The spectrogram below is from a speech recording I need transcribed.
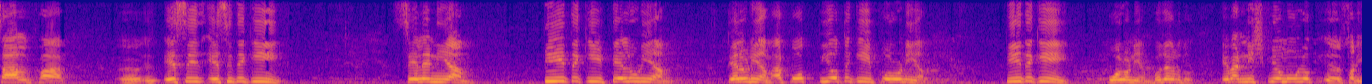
সালফার। এসি, এসিতে কি? সেলেনিয়াম। টিতে কি? টেলুনিয়াম। টেলুনিয়াম। আর পিওতে কি? পোলোনিয়াম। টিতে কি? পোলোনিয়াম। বোঝা গেল তো? এবার নিষ্ক্রিয় মৌল সরি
